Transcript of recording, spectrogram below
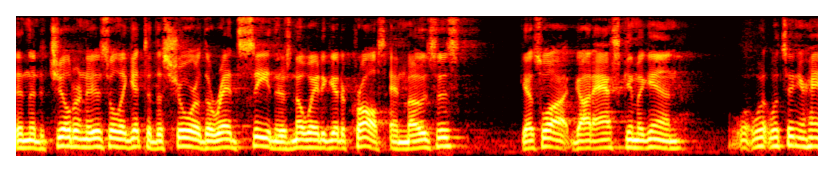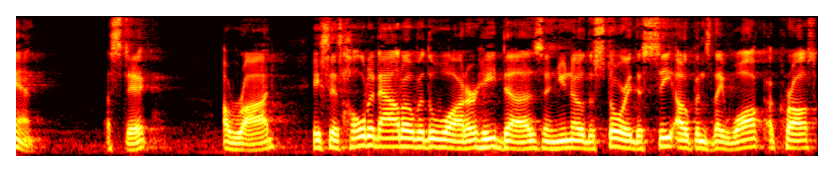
Then the children of Israel, they get to the shore of the Red Sea and there's no way to get across. And Moses, guess what? God asked him again, What's in your hand? A stick, a rod. He says, Hold it out over the water. He does, and you know the story. The sea opens, they walk across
